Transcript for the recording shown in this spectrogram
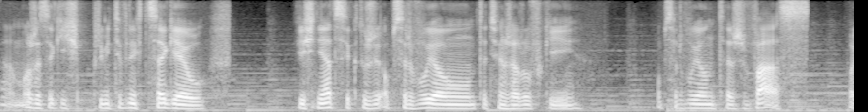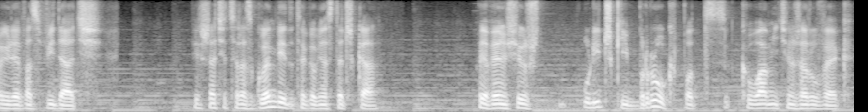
a może z jakichś prymitywnych cegieł. Wieśniacy, którzy obserwują te ciężarówki, obserwują też was, o ile was widać. Wjeżdżacie coraz głębiej do tego miasteczka. Pojawiają się już uliczki, bruk pod kołami ciężarówek.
